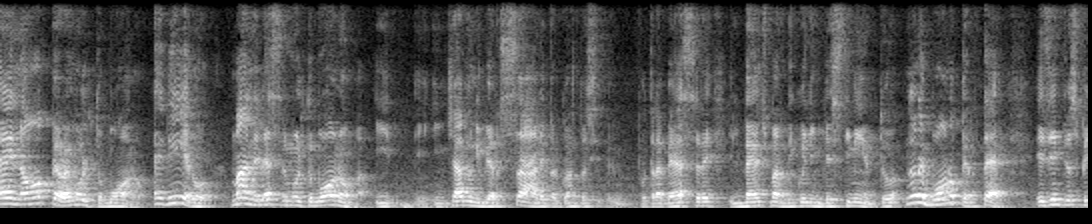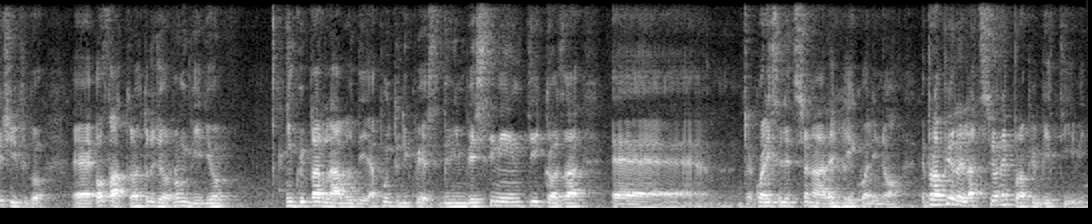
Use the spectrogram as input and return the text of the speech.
eh no, però è molto buono. È vero, ma nell'essere molto buono, in chiave universale, per quanto potrebbe essere il benchmark di quell'investimento, non è buono per te. Esempio specifico, eh, ho fatto l'altro giorno un video in cui parlavo di, appunto di questo, degli investimenti, cosa, eh, cioè quali selezionare mm-hmm. e quali no. È proprio in relazione ai propri obiettivi.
